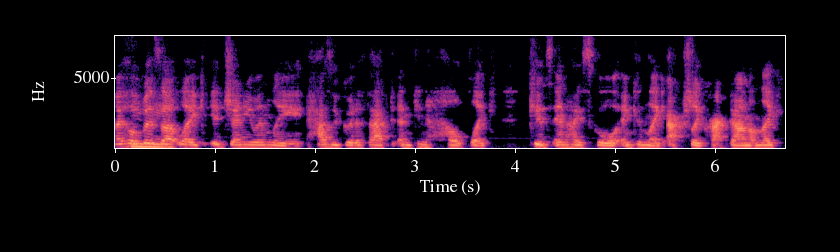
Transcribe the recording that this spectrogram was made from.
my hope Mhm. is that like it genuinely has a good effect and can help like kids in high school and can like actually crack down on like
